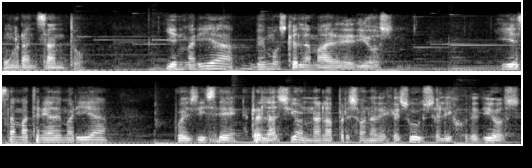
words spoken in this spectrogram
un gran santo. Y en María vemos que es la Madre de Dios. Y esta maternidad de María pues dice relación a la persona de Jesús, el Hijo de Dios.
